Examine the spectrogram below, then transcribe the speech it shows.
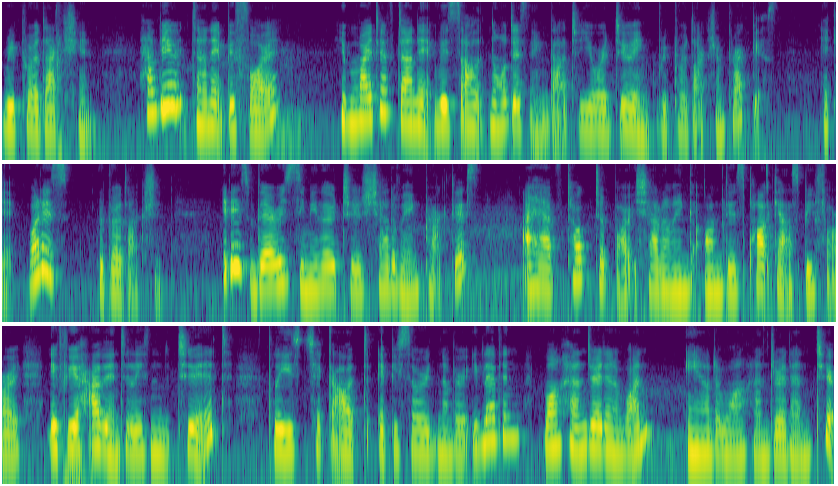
reproduction. Have you done it before? You might have done it without noticing that you were doing reproduction practice. Okay, what is reproduction? It is very similar to shadowing practice I have talked about shadowing on this podcast before. If you haven't listened to it, please check out episode number 11, 101, and 102.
